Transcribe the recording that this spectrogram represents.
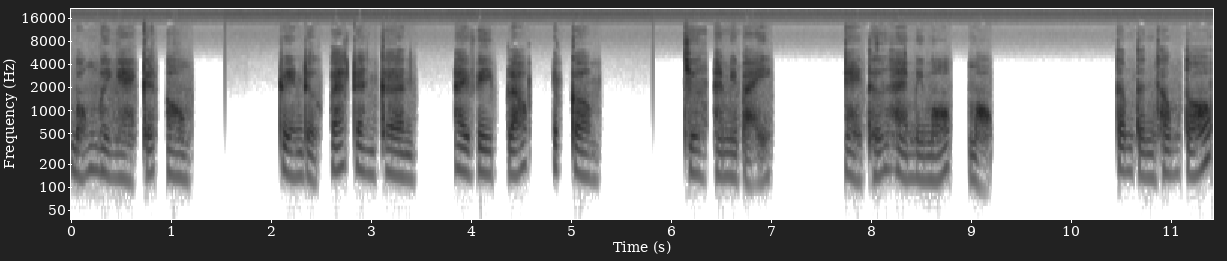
40 ngày kết hôn. Truyện được phát trên kênh ivblog.com Chương 27 Ngày thứ 21 1 Tâm tình không tốt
